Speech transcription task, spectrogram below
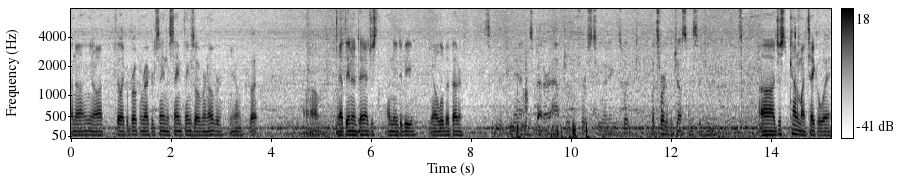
I know, you know, I feel like a broken record saying the same things over and over. You know, but um, at the end of the day, I just I need to be you know a little bit better. The command was better after the first two innings. What what sort of adjustments did you make? Uh, just kind of my takeaway,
